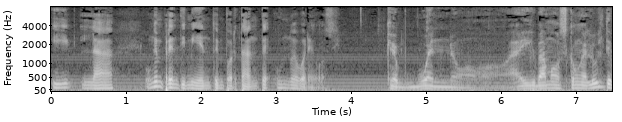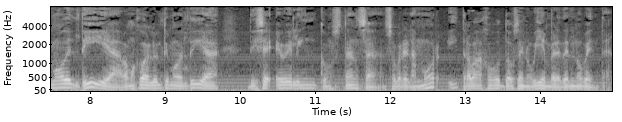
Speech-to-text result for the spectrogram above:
y la un emprendimiento importante, un nuevo negocio. Qué bueno. Ahí vamos con el último del día. Vamos con el último del día. Dice Evelyn Constanza sobre el amor y trabajo 2 de noviembre del 90.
